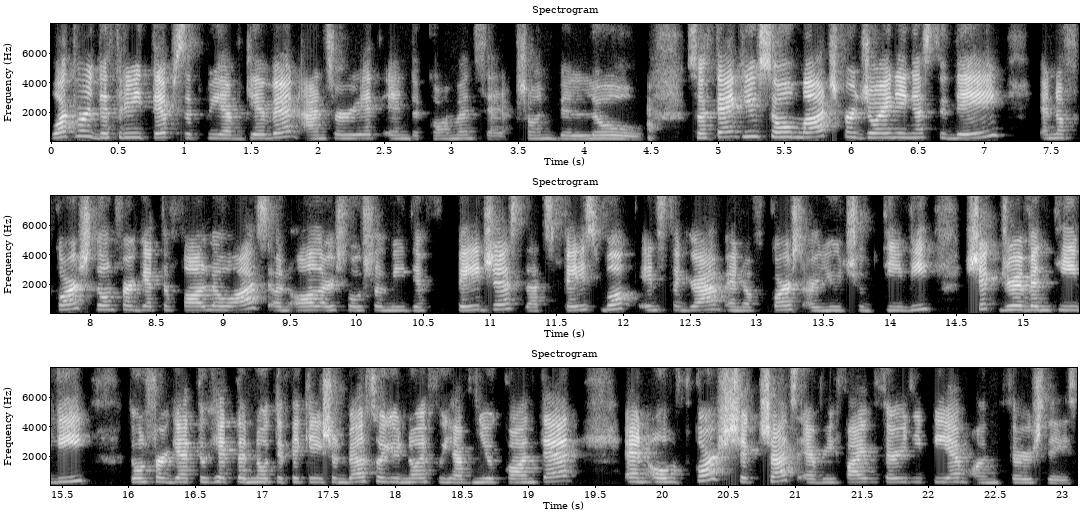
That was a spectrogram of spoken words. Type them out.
what were the three tips that we have given? Answer it in the comment section below. So thank you so much for joining us today. And of course, don't forget to follow us on all our social media pages. That's Facebook, Instagram, and of course, our YouTube TV, Chic Driven TV. Don't forget to hit the notification bell so you know if we have new content. And of course, Chic Chats every 5.30 p.m. on Thursdays.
